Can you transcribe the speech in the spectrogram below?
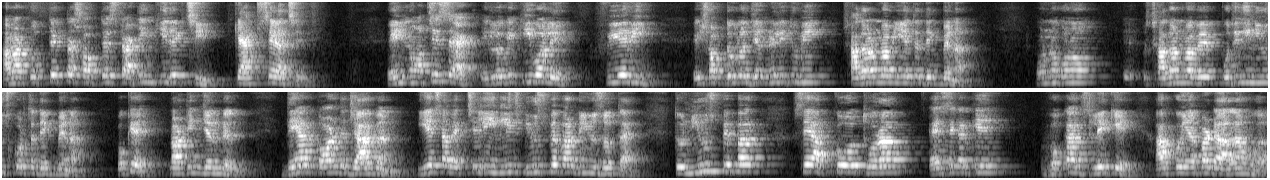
আমার প্রত্যেকটা শব্দের স্টার্টিং কি দেখছি? ক্যাপসে আছে। এই নচেস অ্যাট এগুলোকে কি বলে? ফিয়ারি এই শব্দগুলো জেনারেলি তুমি সাধারণভাবে ইয়েতে দেখবে না অন্য কোনো সাধারণভাবে প্রতিদিন ইউজ করতে দেখবে না okay not in general they are called jargon ये सब एक्चुअली इंग्लिश न्यूज़पेपर में यूज होता है तो न्यूज़पेपर से आपको थोड़ा ऐसे करके वोकैब्स लेके आपको यहाँ पर डालना होगा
